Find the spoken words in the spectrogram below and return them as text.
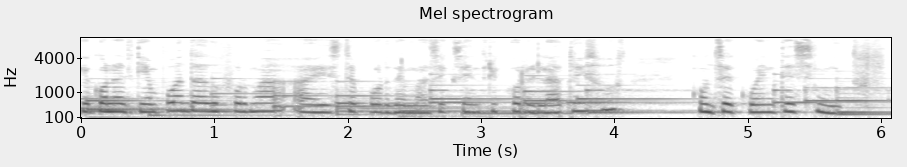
que con el tiempo han dado forma a este por demás excéntrico relato y sus consecuentes mitos.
